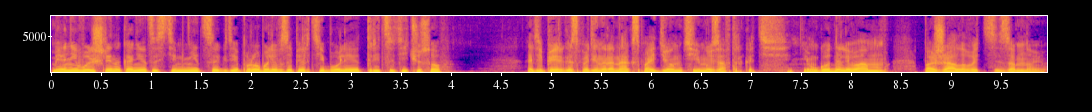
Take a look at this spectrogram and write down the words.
И они вышли, наконец, из темницы, где пробыли в заперти более 30 часов. «А теперь, господин Ранакс, пойдемте и мы завтракать. Не угодно ли вам пожаловать за мною?»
